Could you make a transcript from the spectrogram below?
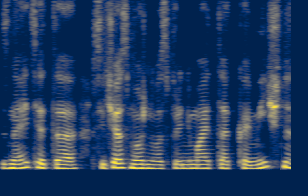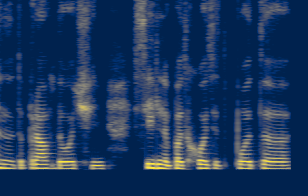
Знаете, это сейчас можно воспринимать так комично, но это правда очень сильно подходит под э,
